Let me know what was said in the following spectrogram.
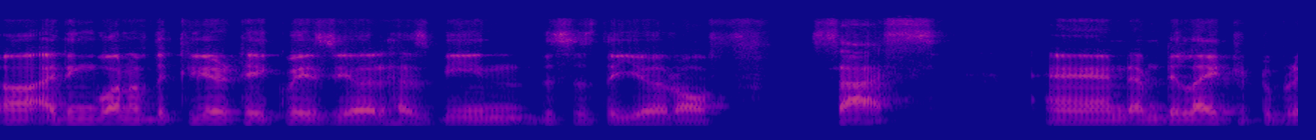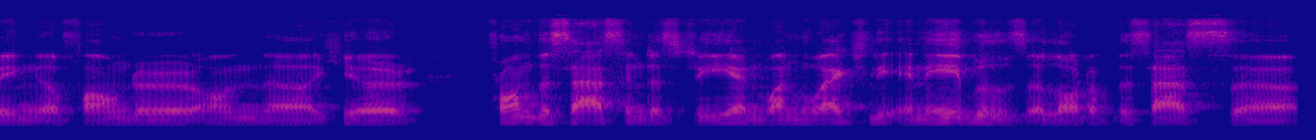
uh, I think one of the clear takeaways here has been this is the year of SaaS. And I'm delighted to bring a founder on here from the SaaS industry and one who actually enables a lot of the SaaS uh,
